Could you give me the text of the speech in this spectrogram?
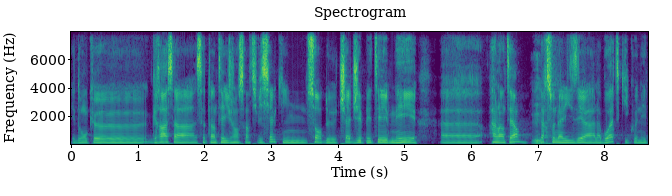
Et donc, euh, grâce à cette intelligence artificielle qui est une sorte de chat GPT, mais euh, à l'interne, mmh. personnalisé à la boîte, qui connaît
